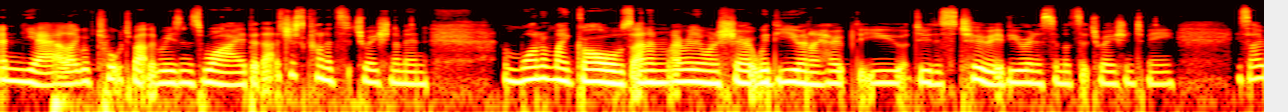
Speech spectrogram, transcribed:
and yeah, like we've talked about the reasons why, but that's just kind of the situation I'm in. And one of my goals, and I really want to share it with you, and I hope that you do this too, if you're in a similar situation to me, is I,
